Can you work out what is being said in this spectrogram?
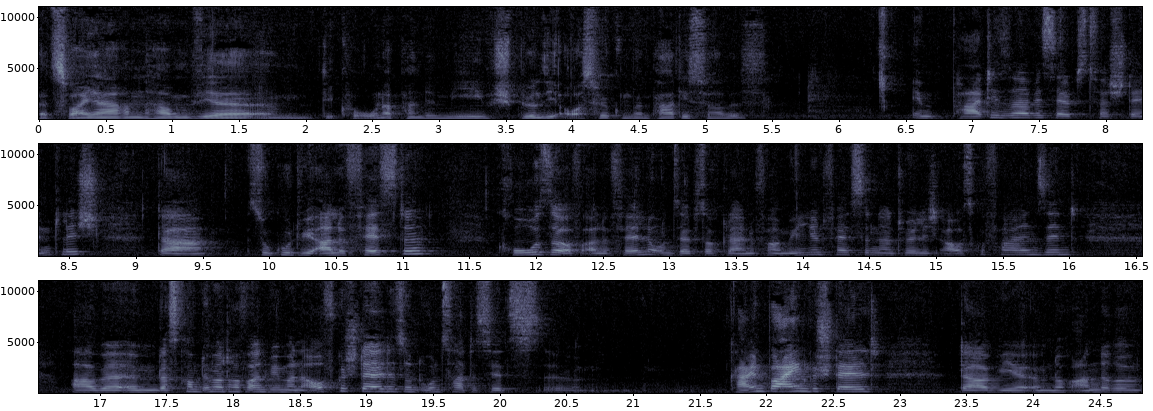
Seit zwei Jahren haben wir ähm, die Corona-Pandemie. Spüren Sie Auswirkungen beim Partyservice? Im Partyservice selbstverständlich, da so gut wie alle Feste, große auf alle Fälle und selbst auch kleine Familienfeste natürlich ausgefallen sind. Aber ähm, das kommt immer darauf an, wie man aufgestellt ist. Und uns hat es jetzt äh, kein Bein gestellt, da wir ähm, noch andere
